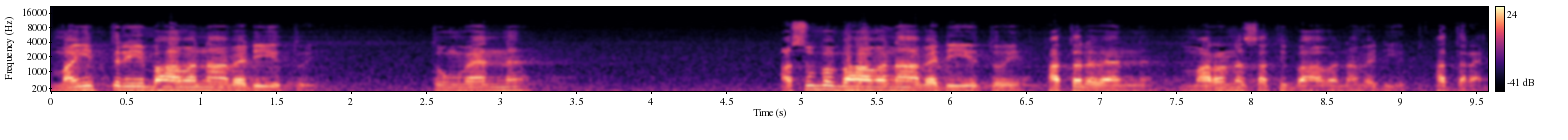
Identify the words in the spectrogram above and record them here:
මෛත්‍රී භාවනාව වැඩි යුතුයි. තුන්වැන්න අසුභ භාවනා වැඩි යුතුයි. හතරවැන්න මරණ සති භාවනා වැඩි යුතුයි. හතරයි.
